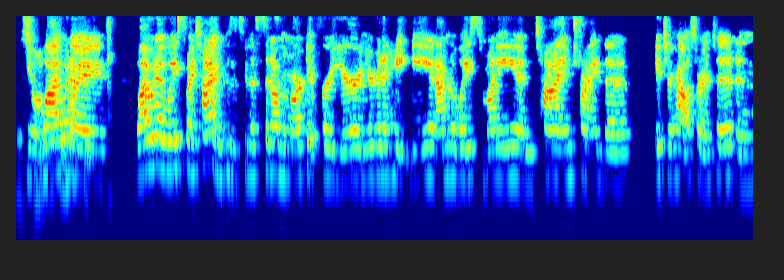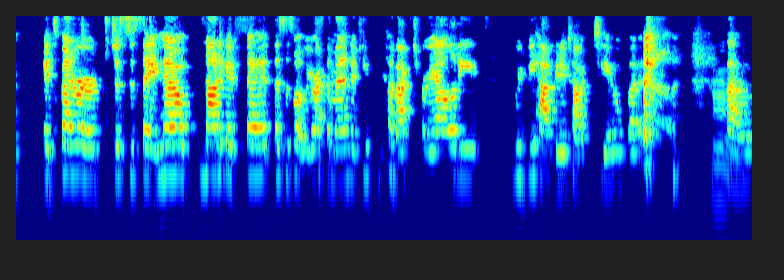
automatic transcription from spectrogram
That's you know why would i why would i waste my time because it's going to sit on the market for a year and you're going to hate me and i'm going to waste money and time trying to get your house rented? And it's better just to say no not a good fit. This is what we recommend. If you can come back to reality we'd be happy to talk to you but mm. um,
